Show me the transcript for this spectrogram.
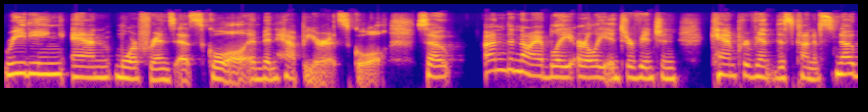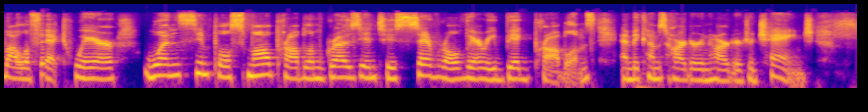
reading and more friends at school and been happier at school. So undeniably early intervention can prevent this kind of snowball effect where one simple small problem grows into several very big problems and becomes harder and harder to change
